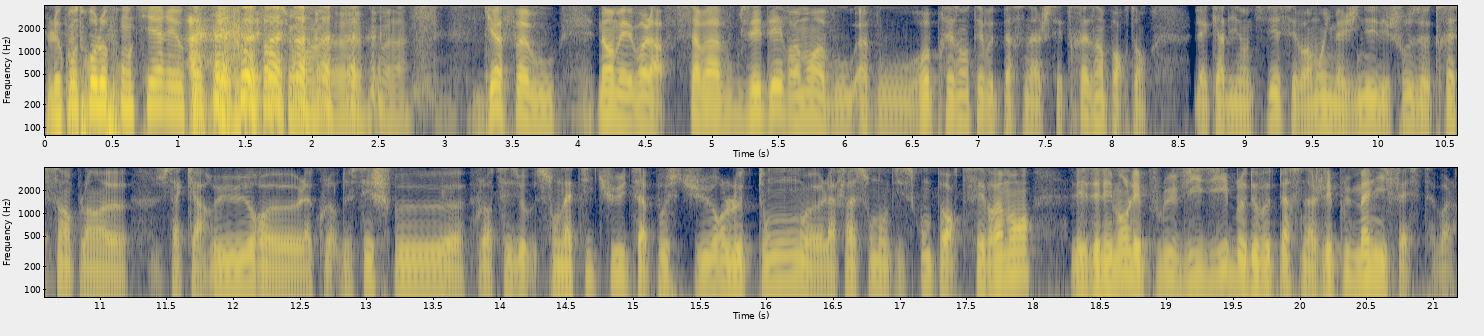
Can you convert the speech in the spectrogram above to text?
Le contrôle aux frontières et aux faciès, attention. hein, euh, voilà. Gaffe à vous. Non mais voilà, ça va vous aider vraiment à vous, à vous représenter votre personnage, c'est très important. La carte d'identité, c'est vraiment imaginer des choses très simples. hein, euh, sa carrure, euh, la couleur de ses cheveux, euh, la couleur de ses yeux, son attitude, sa posture, le ton, la façon dont il se comporte. C'est vraiment les éléments les plus visibles de votre personnage, les plus manifestes. Voilà,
